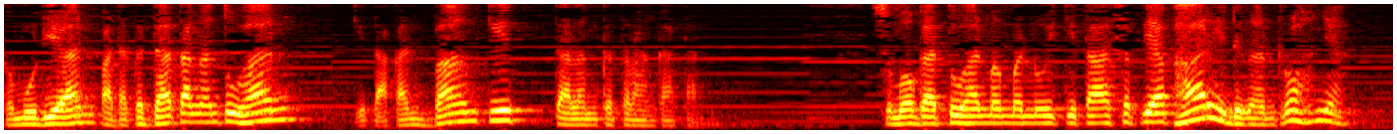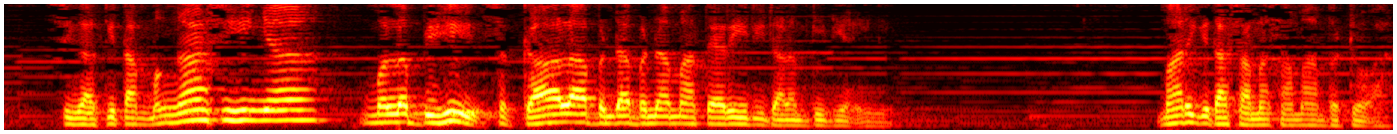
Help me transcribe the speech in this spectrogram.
Kemudian pada kedatangan Tuhan, kita akan bangkit dalam keterangkatan. Semoga Tuhan memenuhi kita setiap hari dengan rohnya, sehingga kita mengasihinya melebihi segala benda-benda materi di dalam dunia ini. Mari kita sama-sama berdoa.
